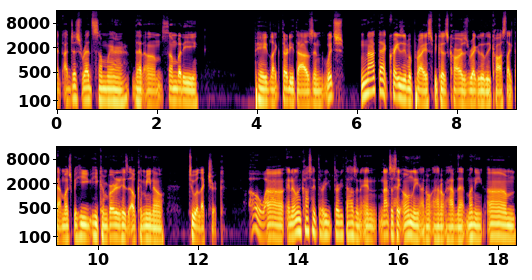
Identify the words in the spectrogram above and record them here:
I I just read somewhere that um somebody paid like thirty thousand, which not that crazy of a price because cars regularly cost like that much. But he he converted his El Camino to electric. Oh wow. Uh, and it only costs like 30 30,000 and not to say only, I don't I don't have that money. Um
